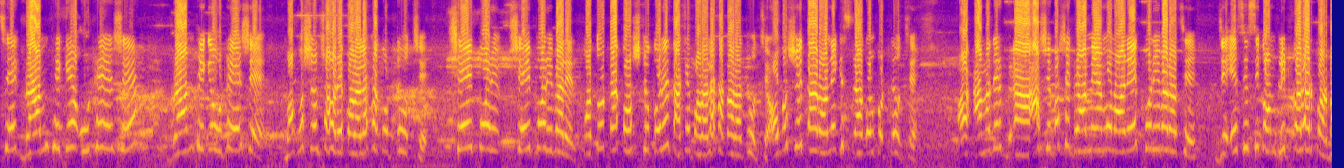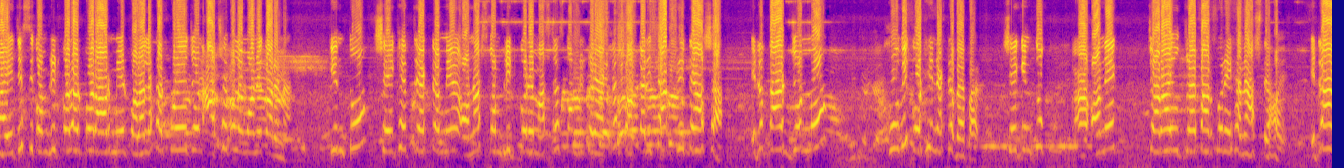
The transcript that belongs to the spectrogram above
আছে, গ্রাম থেকে উঠে এসে, গ্রাম থেকে উঠে এসে মফস্বল শহরে পড়ালেখা করতে হচ্ছে। সেই সেই পরিবারের কতটা কষ্ট করে তাকে পড়ালেখা করাতে হচ্ছে। অবশ্যই তার অনেক স্ট্রাগল করতে হচ্ছে। আমাদের আশেপাশে গ্রামে এমন অনেক পরিবার আছে যে এসএসসি কমপ্লিট করার পর বা এইচএসসি কমপ্লিট করার পর আর মেয়ের পড়ালেখার প্রয়োজন আছে বলে মনে করে না। কিন্তু সেই ক্ষেত্রে একটা মেয়ে অনার্স কমপ্লিট করে মাস্টার্স কমপ্লিট করে একটা সরকারি চাকরিতে আসা, এটা তার জন্য খুবই কঠিন একটা ব্যাপার। সে কিন্তু অনেক চড়াই উত্তরায় পার করে এখানে আসতে হয়। এটা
